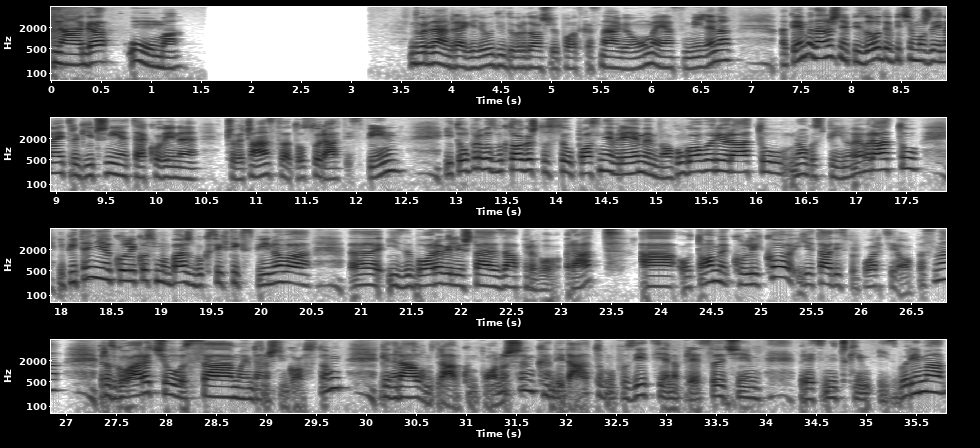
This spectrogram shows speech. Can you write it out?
Snaga uma. Dobar dan, dragi ljudi, dobrodošli u podcast Snaga uma. Ja sam Miljana. A tema današnje epizode biće možda i najtragičnije tekovine čovečanstva, to su rat i spin. I to upravo zbog toga što se u posljednje vreme mnogo govori o ratu, mnogo spinuje o ratu i pitanje je koliko smo baš zbog svih tih spinova uh, i zaboravili šta je zapravo rat, a o tome koliko je ta disproporcija opasna razgovarat ću sa mojim današnjim gostom, generalom Zdravkom Ponošem, kandidatom opozicije na predstojećim predsjedničkim izborima.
